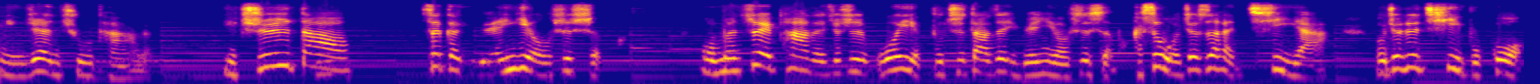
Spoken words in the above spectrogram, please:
你认出它了，你知道这个缘由是什么。我们最怕的就是，我也不知道这缘由是什么，可是我就是很气呀，我就是气不过，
